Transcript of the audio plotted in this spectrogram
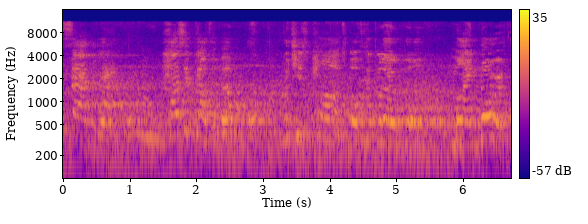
sadly, has a government which is part of the global minority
